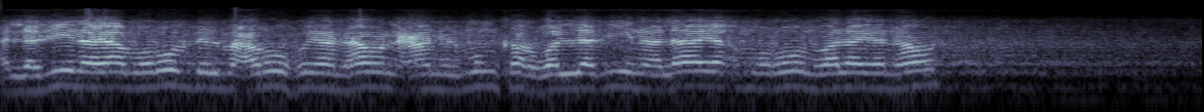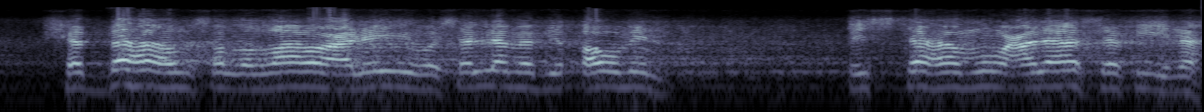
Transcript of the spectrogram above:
الذين يأمرون بالمعروف وينهون عن المنكر والذين لا يأمرون ولا ينهون شبههم صلى الله عليه وسلم بقوم استهموا على سفينة.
